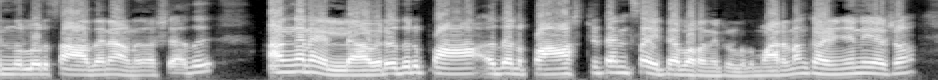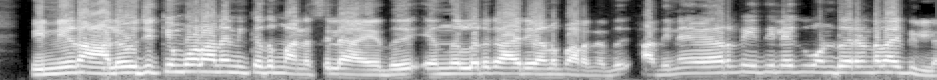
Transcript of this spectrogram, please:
എന്നുള്ളൊരു സാധനമാണ്. പക്ഷെ അത് അങ്ങനെയല്ല. അവരതൊരു പാ ഇതാണ് പാസ്റ്റ് ടെൻസ് ആയിട്ടാ പറഞ്ഞിട്ടുള്ളത്. മരണം കഴിഞ്ഞതിന് ശേഷം പിന്നീട് ആലോചിക്കുമ്പോഴാണ് എനിക്കത് മനസ്സിലായത് എന്നുള്ളൊരു കാര്യമാണ് പറഞ്ഞത്. അതിനെ വേറെ രീതിയിലേക്ക് കൊണ്ടുവരേണ്ടതായിട്ടില്ല.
